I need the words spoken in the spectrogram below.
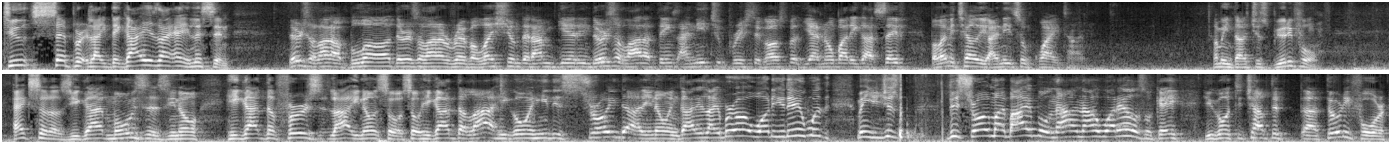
To separate, like the guy is like, hey, listen, there's a lot of blood, there's a lot of revelation that I'm getting, there's a lot of things I need to preach the gospel. Yeah, nobody got saved, but let me tell you, I need some quiet time. I mean, that's just beautiful. Exodus, you got Moses, you know, he got the first law, you know, so so he got the law, he go and he destroyed that, you know, and God is like, bro, what do you do with? I mean, you just destroyed my Bible. Now, now what else? Okay, you go to chapter uh, 34,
